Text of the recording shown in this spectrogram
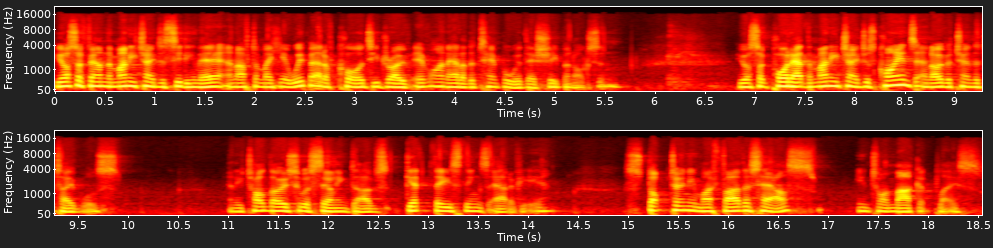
He also found the money changers sitting there, and after making a whip out of cords, he drove everyone out of the temple with their sheep and oxen. He also poured out the money changers' coins and overturned the tables. And he told those who were selling doves, Get these things out of here. Stop turning my father's house into a marketplace.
